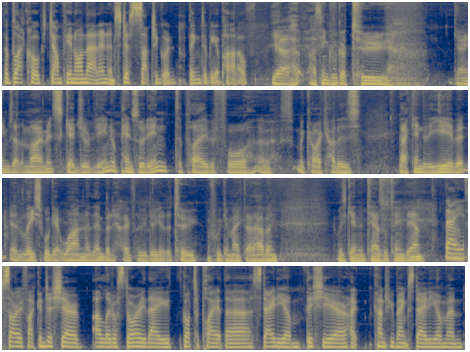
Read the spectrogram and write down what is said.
the Blackhawks jump in on that. And it's just such a good thing to be a part of. Yeah, I think we've got two games at the moment scheduled in or penciled in to play before uh, Mackay Cutters back end of the year, but at least we'll get one of them. But hopefully we do get the two if we can make that happen was getting the Townsville team down. They, um, sorry if I can just share a, a, little story. They got to play at the stadium this year, at Country Bank Stadium, and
